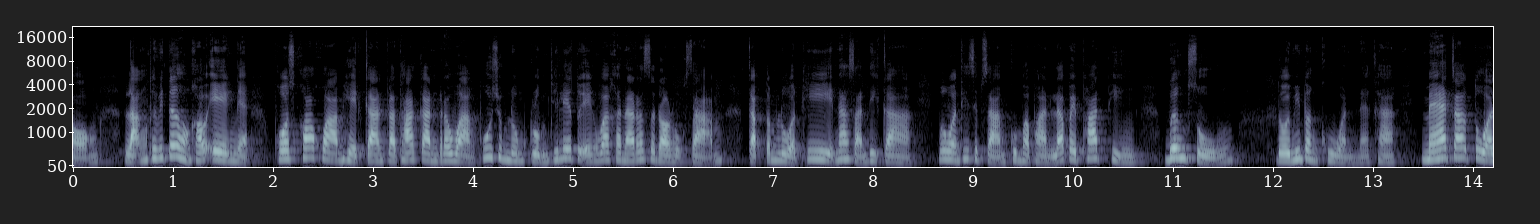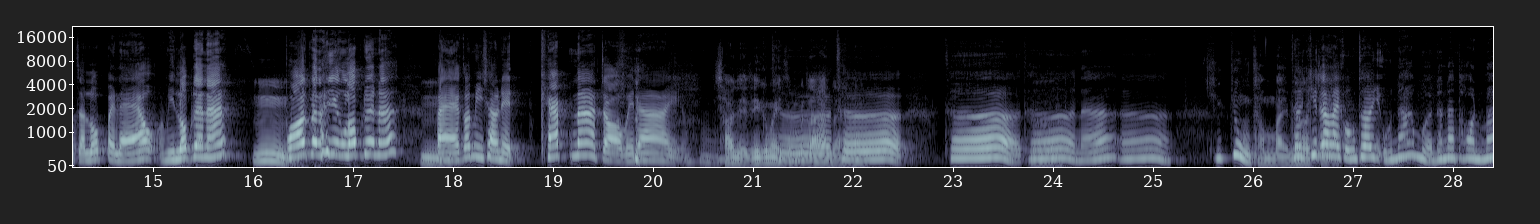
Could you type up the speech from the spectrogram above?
112 หลังทวิตเตอร์ของเขาเองเนี่ยโพสต์ข้อความเหตุการณ์ประทะกันระหว่างผู้ชุมนุมกลุ่มที่เรียกตัวเองว่าคณะรัษฎร 63 กับตำรวจที่หน้าศาลฎีกา เมื่อวันที่ 13 กุมภาพันธ์แล้วไปพาดพิงเบื้องสูงโดยมิบังควรนะคะ แม้เจ้าตัวจะลบไปแล้วมีลบด้วยนะอืมโพสต์ไปแล้วยังลบด้วยนะอืมแต่ก็มีชาวเน็ตแคปหน้าจอไว้ได้ ชาวเน็ตนี่ก็ไม่ธรรมดานะเธอ เธอ เธอนะ เออคิดยุ่งทำไมเธไม่อเข้าใจคิดอะไรของเธออยู่อุ๊ยหน้าเหมือนธนาธรม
